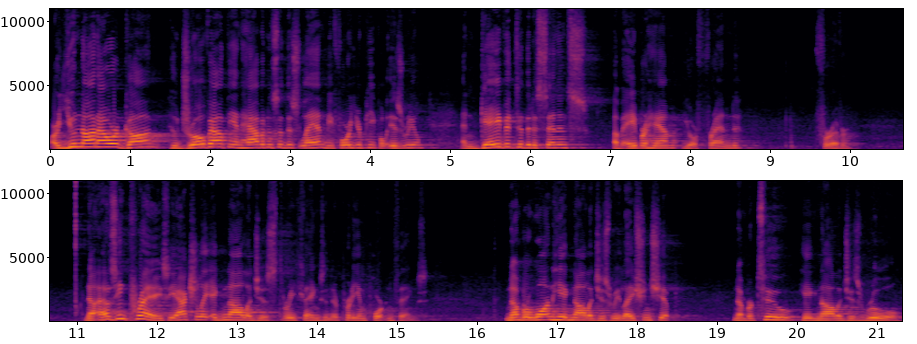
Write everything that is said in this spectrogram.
Are you not our God who drove out the inhabitants of this land before your people Israel and gave it to the descendants of Abraham, your friend, forever? Now, as he prays, he actually acknowledges three things, and they're pretty important things. Number one, he acknowledges relationship. Number two, he acknowledges rule.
